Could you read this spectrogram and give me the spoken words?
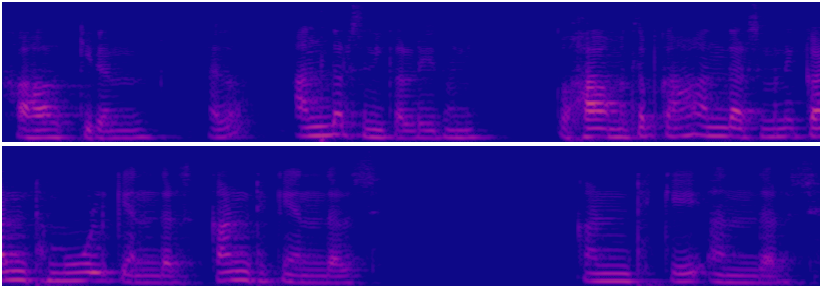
हा, किरण ऐसा अंदर से निकल रही ध्वनि। तो हा मतलब कहाँ? अंदर से, मैंने कंठ मूल के अंदर से, कंठ के अंदर से, कंठ के अंदर से।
